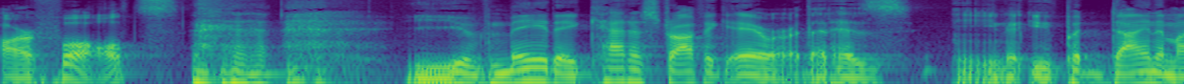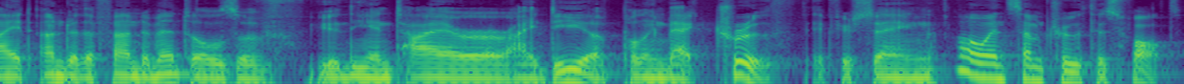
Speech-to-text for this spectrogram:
are false, you've made a catastrophic error that has you know you've put dynamite under the fundamentals of the entire idea of pulling back truth if you're saying oh and some truth is false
